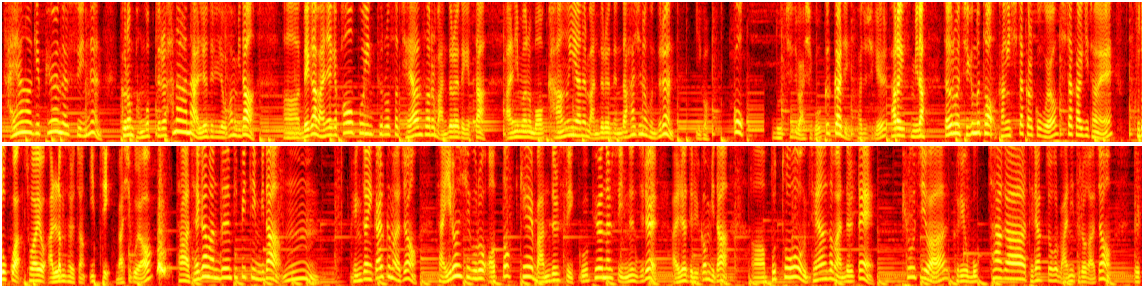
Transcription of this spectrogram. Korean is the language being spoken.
다양하게 표현할 수 있는 그런 방법들을 하나하나 알려드리려고 합니다. 어, 내가 만약에 파워포인트로서 제안서를 만들어야 되겠다 아니면 뭐 강의안을 만들어야 된다 하시는 분들은 이거 꼭 놓치지 마시고 끝까지 봐주시길 바라겠습니다. 자 그러면 지금부터 강의 시작할 거고요. 시작하기 전에 구독과 좋아요 알람 설정 잊지 마시고요. 자 제가 만든 PPT입니다. 음 굉장히 깔끔하죠 자 이런 식으로 어떻게 만들 수 있고 표현할 수 있는지를 알려드릴 겁니다. 어, 보통 제안서 만들 때 표지와 그리고 목차가 대략적으로 많이 들어가죠?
